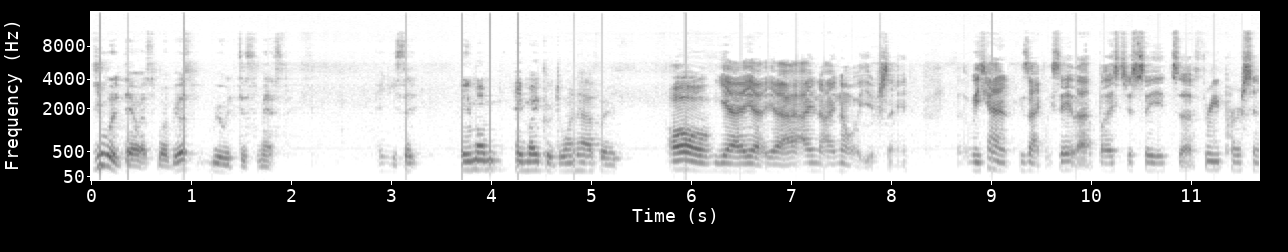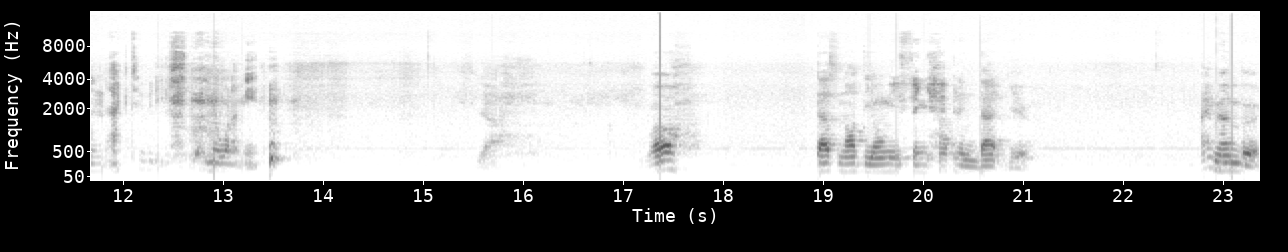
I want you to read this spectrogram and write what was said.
You were there as well because we were dismissed. And he said, "Hey mom, hey Michael, do you want to have a?" Oh yeah, yeah, yeah. I I know what you're saying. We can't exactly say that, but let's just say it's a three person activity. You know what I mean? Yeah. Well, that's not the only thing happening that year. I remember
